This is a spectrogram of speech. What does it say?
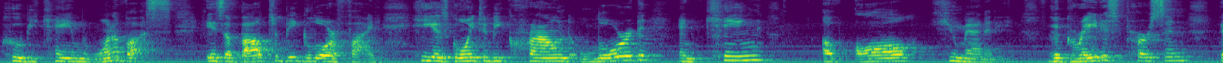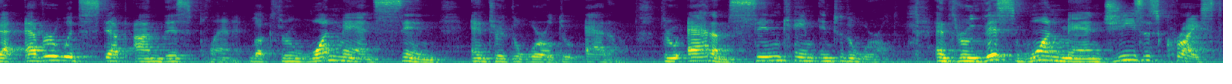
who became one of us is about to be glorified. He is going to be crowned Lord and King of all humanity the greatest person that ever would step on this planet. Look, through one man, sin entered the world through Adam. Through Adam, sin came into the world. And through this one man, Jesus Christ,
